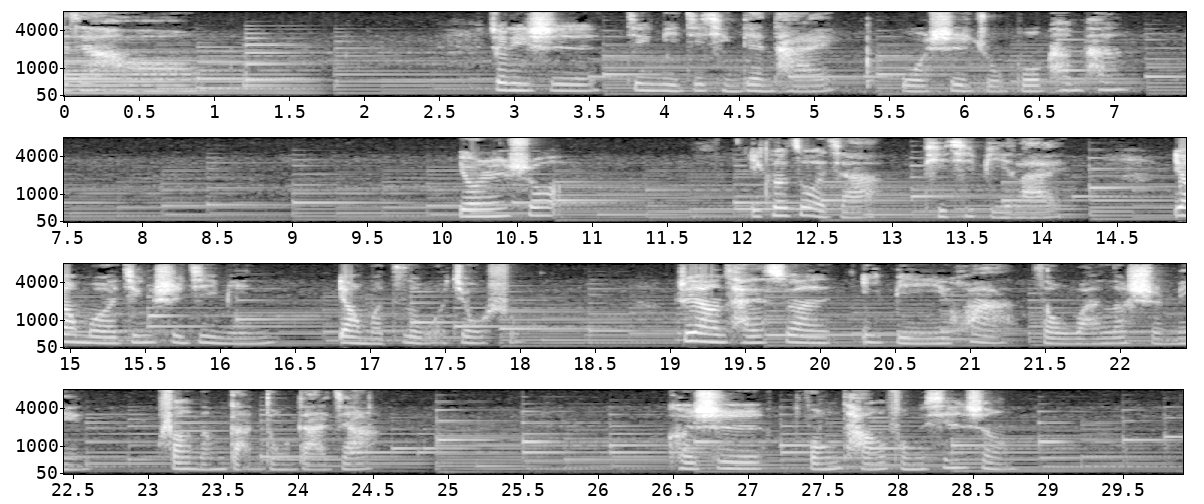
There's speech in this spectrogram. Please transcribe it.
大家好，这里是静谧激情电台，我是主播潘潘。有人说，一个作家提起笔来，要么经世济民，要么自我救赎，这样才算一笔一画走完了使命，方能感动大家。可是冯唐冯先生，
